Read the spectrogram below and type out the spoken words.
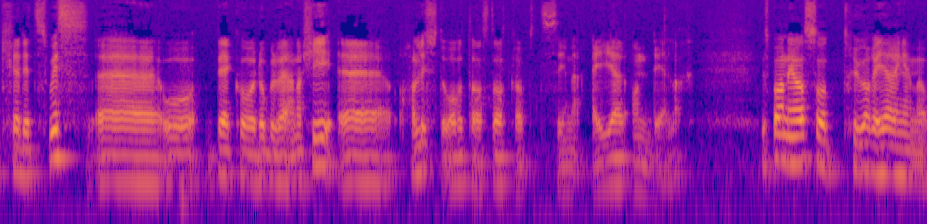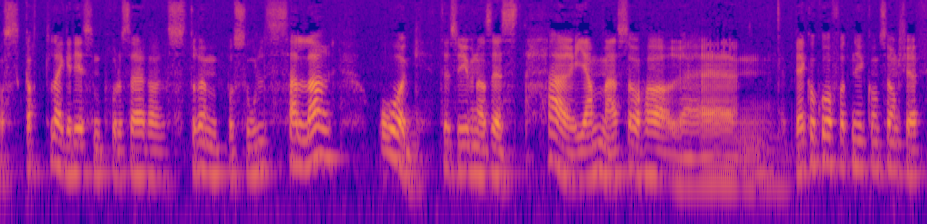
Credit Suisse eh, og BKW Energi eh, har lyst til å overta Statkraft sine eierandeler. I Spania så truer regjeringen med å skattlegge de som produserer strøm på solceller. Og til syvende og sist, her hjemme så har eh, BKK fått ny konsernsjef.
